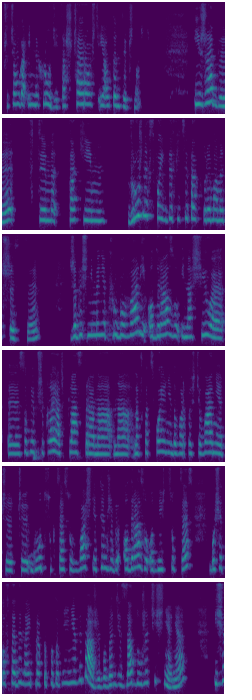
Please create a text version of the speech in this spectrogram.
przyciąga innych ludzi, ta szczerość i autentyczność. I żeby w tym takim, w różnych swoich deficytach, które mamy wszyscy, żebyśmy nie próbowali od razu i na siłę e, sobie przyklejać plastra na, na, na przykład swoje niedowartościowanie czy, czy głód sukcesów właśnie tym, żeby od razu odnieść sukces, bo się to wtedy najprawdopodobniej nie wydarzy, bo będzie za duże ciśnienie i się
